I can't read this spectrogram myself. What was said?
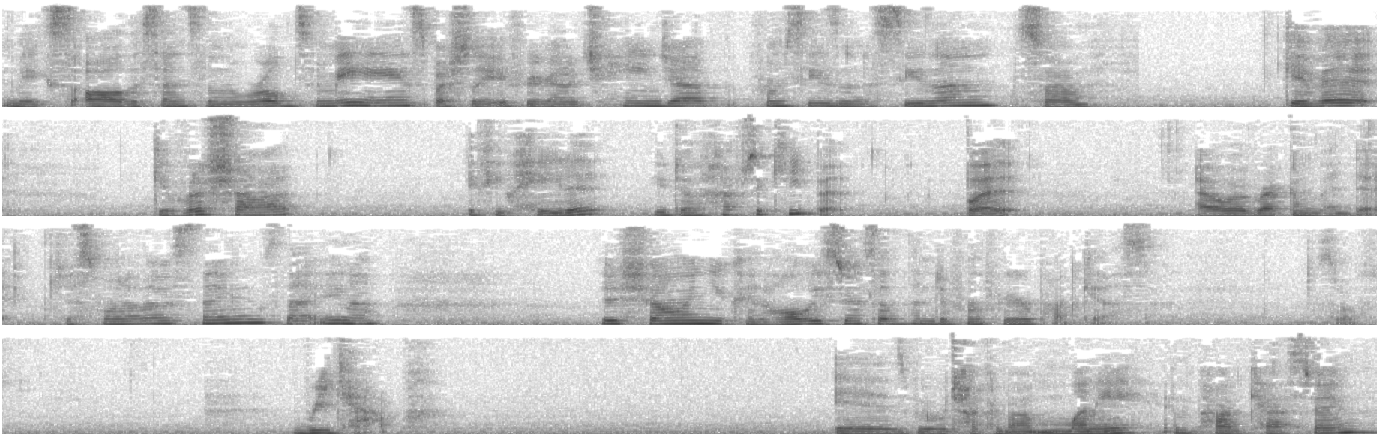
makes all the sense in the world to me, especially if you're going to change up from season to season. So give it give it a shot. If you hate it, you don't have to keep it. But I would recommend it. Just one of those things that, you know, is showing you can always do something different for your podcast. So, recap is we were talking about money in podcasting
